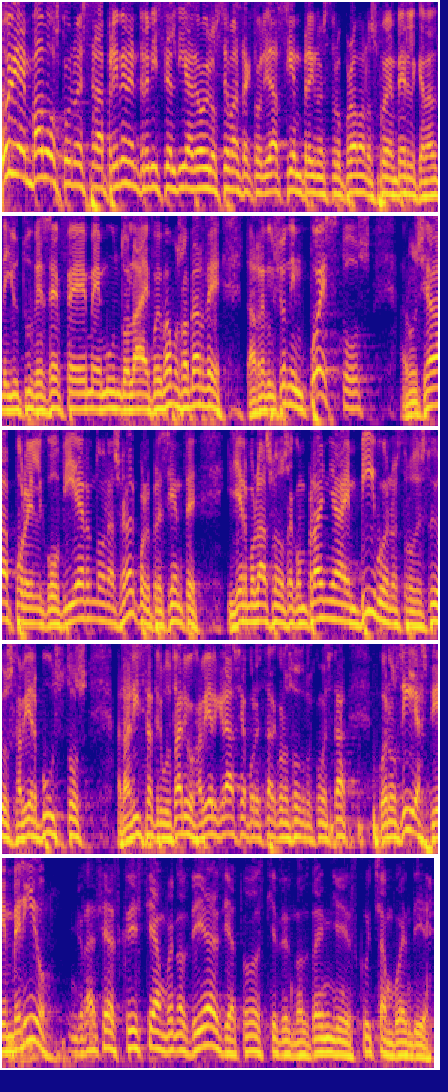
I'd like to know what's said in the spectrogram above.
Muy bien, vamos con nuestra primera entrevista del día de hoy. Los temas de actualidad siempre en nuestro programa nos pueden ver en el canal de YouTube SFM Mundo Live. Hoy vamos a hablar de la reducción de impuestos anunciada por el gobierno nacional, por el presidente Guillermo Lazo. Nos acompaña en vivo en nuestros estudios Javier Bustos, analista tributario. Javier, gracias por estar con nosotros. ¿Cómo está? Buenos días, bienvenido. Gracias, Cristian. Buenos días y a todos quienes nos ven y escuchan, buen día.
